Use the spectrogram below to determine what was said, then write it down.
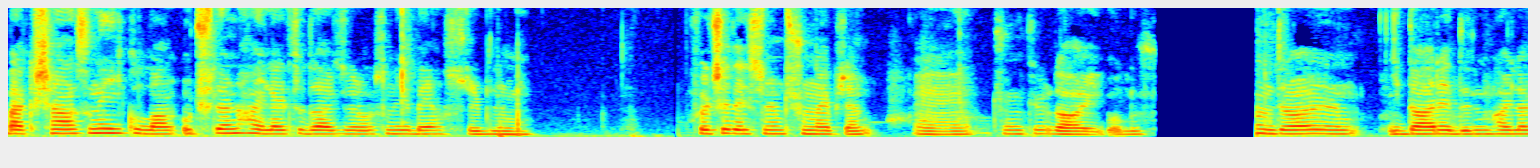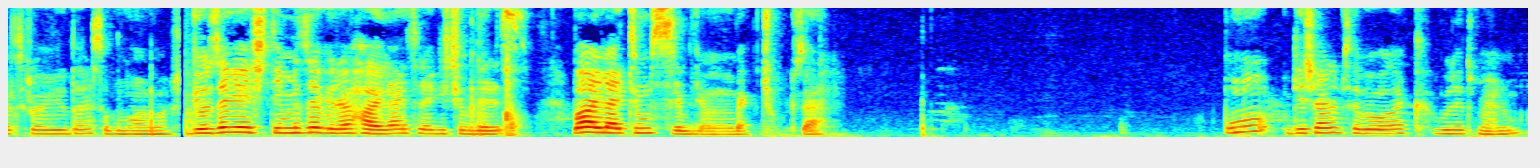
Bak şansını iyi kullan. Uçlarını highlight'ı daha güzel olsun diye beyaz sürebilir miyim? Fırça değiştiriyorum. Şunu yapacağım. Ee, çünkü daha iyi olur. Edelim, idare edelim. Highlighter'a hayır derse bunlar var. Göze geçtiğimize göre highlighter'a geçebiliriz. Bu highlighter'ımı sürebilir miyim? Bak çok güzel. Bunu geçerli bir sebep olarak kabul etmiyorum.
